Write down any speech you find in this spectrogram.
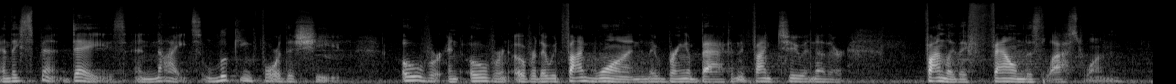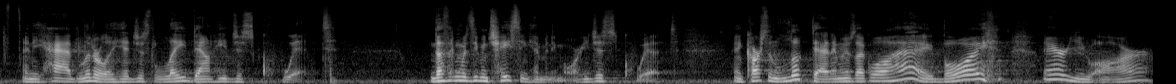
And they spent days and nights looking for this sheep over and over and over. They would find one and they would bring him back, and they'd find two, another. Finally, they found this last one. And he had literally, he had just laid down, he had just quit. Nothing was even chasing him anymore. He just quit. And Carson looked at him and was like, Well, hey, boy, there you are.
